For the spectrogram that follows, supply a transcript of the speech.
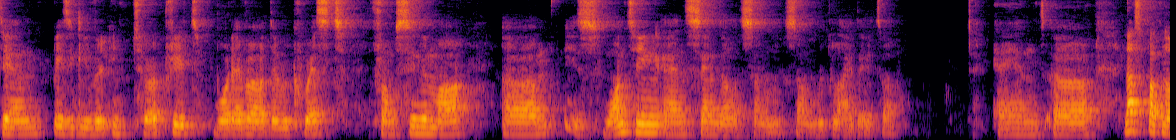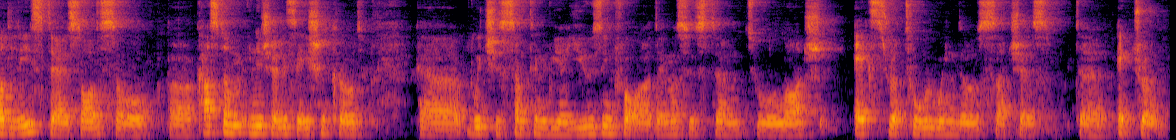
then basically will interpret whatever the request from Cinema um, is wanting and send out some, some reply data. And uh, last but not least, there's also uh, custom initialization code, uh, which is something we are using for our demo system to launch extra tool windows, such as the actual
